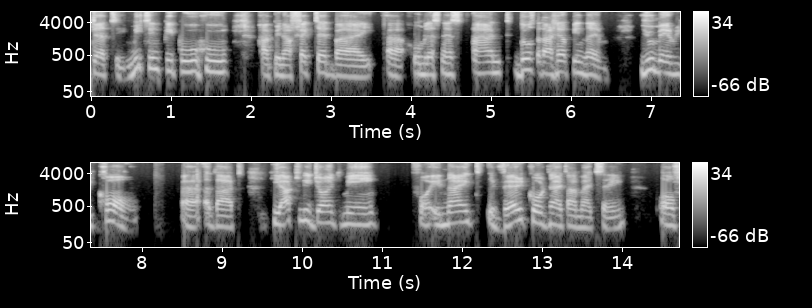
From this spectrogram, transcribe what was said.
dirty, meeting people who have been affected by uh, homelessness and those that are helping them. You may recall uh, that he actually joined me for a night, a very cold night, I might say, of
